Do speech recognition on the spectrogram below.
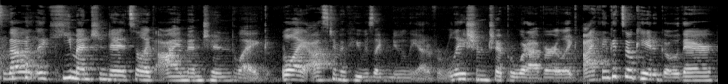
so that was like he mentioned it. So like I mentioned like, well, I asked him if he was like newly out of a relationship or whatever. Like I think it's okay to go there.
